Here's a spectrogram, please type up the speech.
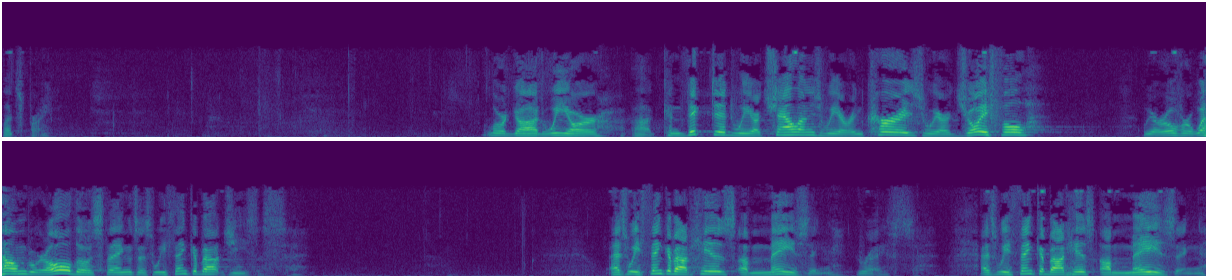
Let's pray. Lord God, we are uh, convicted, we are challenged, we are encouraged, we are joyful. We are overwhelmed. We're all those things as we think about Jesus. As we think about His amazing grace. As we think about His amazing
